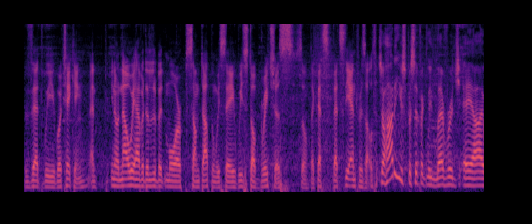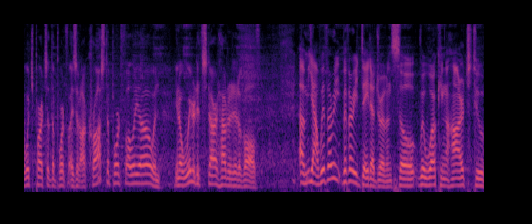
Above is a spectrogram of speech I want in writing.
that we were taking. And you know, now we have it a little bit more summed up and we say we stop breaches. So like that's that's the end result. So how do you specifically leverage AI? Which parts of the portfolio, is it across the portfolio? And you know, where did it start, how did it evolve? Um, yeah, we're very, we're very data driven, so we're working hard to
